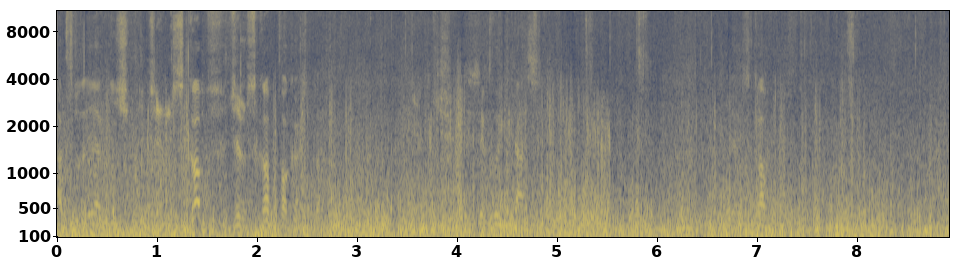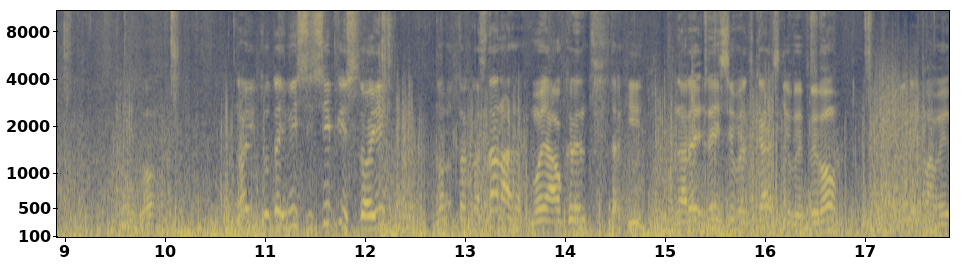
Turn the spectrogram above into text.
A tutaj jakiś Jameskop. Jameskop, pokaż to. Jakiś Securitas. Jameskop. O. No i tutaj Mississippi stoi. No taka znana moja okręt taki na re- rejsy wędkarskie wypływał. Tutaj mamy e,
